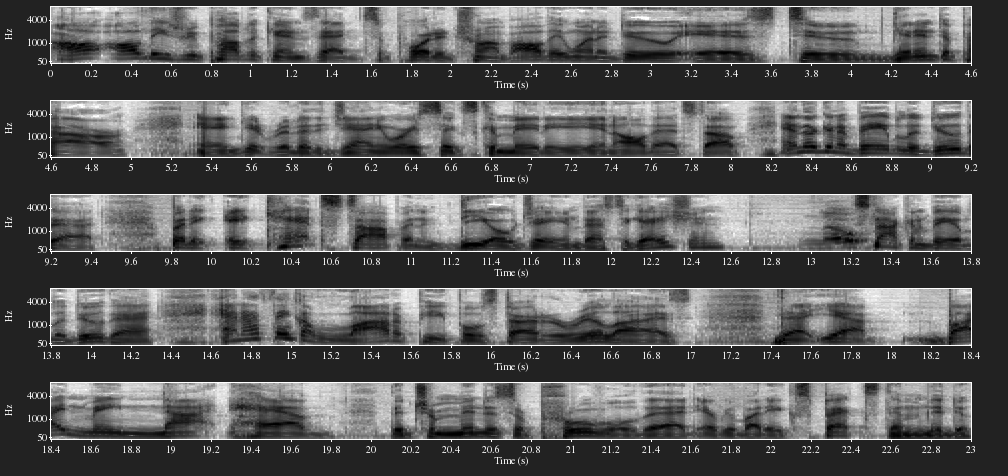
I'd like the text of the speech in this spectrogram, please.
all, all these Republicans that supported Trump, all they want to do is to get into power and get rid of the January 6th committee and all that stuff. And they're going to be able to do that. But it, it can't stop a DOJ investigation. Nope. It's not going to be able to do that. And I think a lot of people started to realize that, yeah, Biden may not have the tremendous approval that everybody expects them to do,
